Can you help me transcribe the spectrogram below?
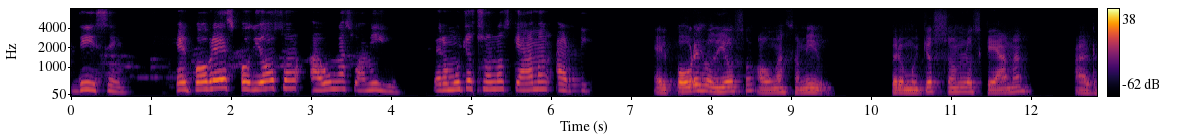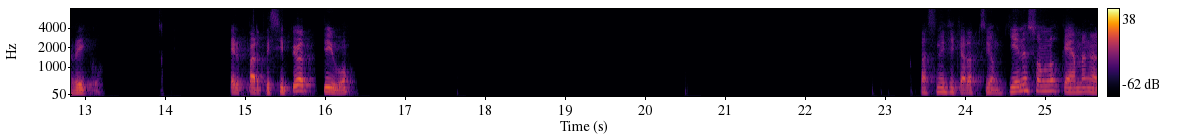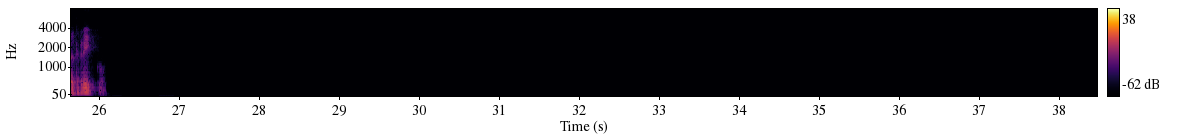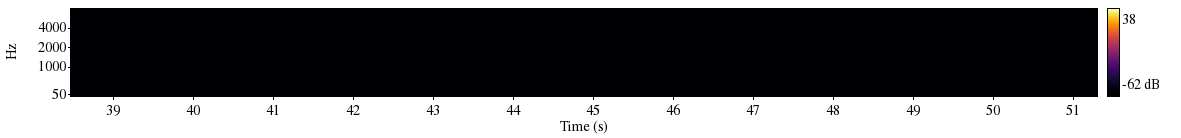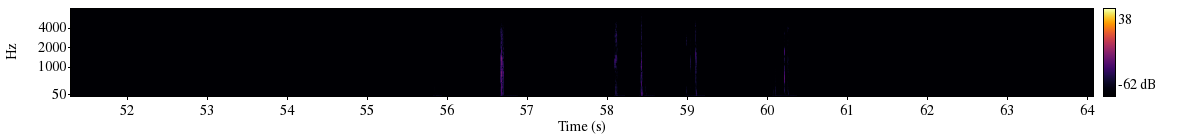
Dice, el pobre es odioso aún a su amigo, pero muchos son los que aman al rico. El pobre es odioso aún a su amigo, pero muchos son los que aman al rico. El participio activo va a significar acción. ¿Quiénes son los que aman al rico?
